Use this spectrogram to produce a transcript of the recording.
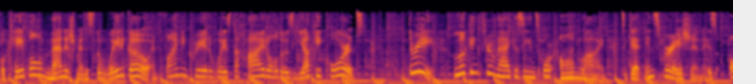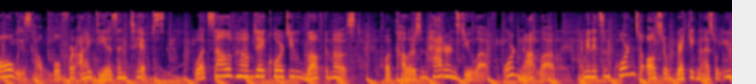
Well, cable management is the way to go and finding creative ways to hide all those yucky cords. Three, looking through magazines or online to get inspiration is always helpful for ideas and tips. What style of home decor do you love the most? What colors and patterns do you love or not love? I mean, it's important to also recognize what you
